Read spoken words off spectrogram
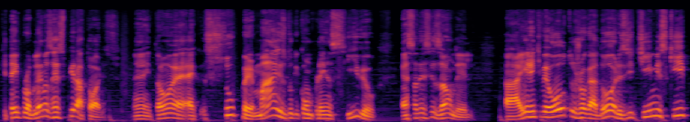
que tem problemas respiratórios. Né? Então é, é super, mais do que compreensível essa decisão dele. Aí a gente vê outros jogadores de times que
